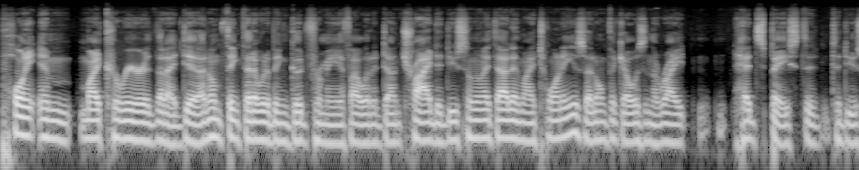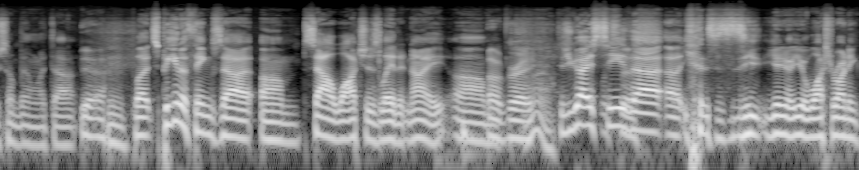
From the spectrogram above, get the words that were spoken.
point in my career that I did. I don't think that it would have been good for me if I would have done tried to do something like that in my twenties. I don't think I was in the right headspace to, to do something like that. Yeah. But speaking of things that um, Sal watches late at night, um, Oh, great. did you guys see this? that? Uh, yeah, this is you know you watch Ronnie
